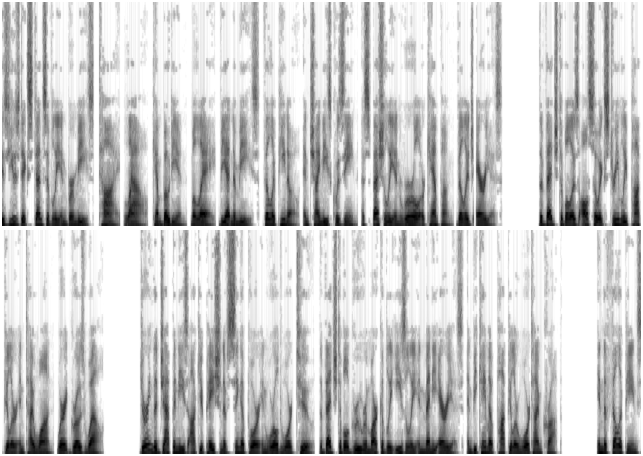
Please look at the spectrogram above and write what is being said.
is used extensively in Burmese, Thai, Lao, Cambodian, Malay, Vietnamese, Filipino, and Chinese cuisine, especially in rural or kampung village areas. The vegetable is also extremely popular in Taiwan, where it grows well. During the Japanese occupation of Singapore in World War II, the vegetable grew remarkably easily in many areas, and became a popular wartime crop. In the Philippines,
